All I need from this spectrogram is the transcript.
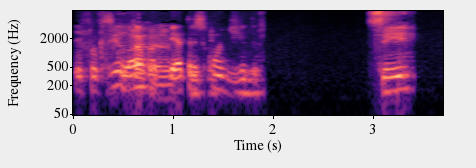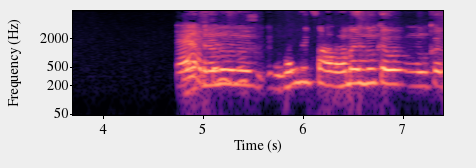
Ele falou que Sei lá, cara. Petra escondida. Sim, é, Entra no, no, eu vou me falar, mas nunca, nunca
